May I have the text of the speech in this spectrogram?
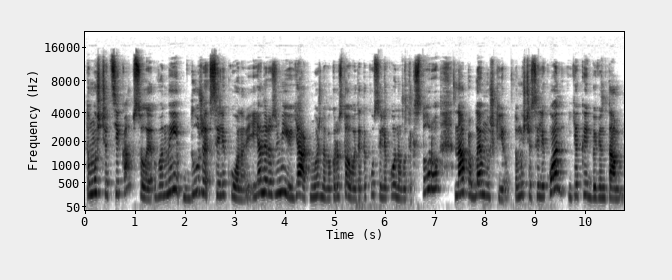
тому що ці капсули вони дуже силіконові. І я не розумію, як можна використовувати таку силіконову текстуру на проблемну шкіру, тому що силікон, який би він там,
